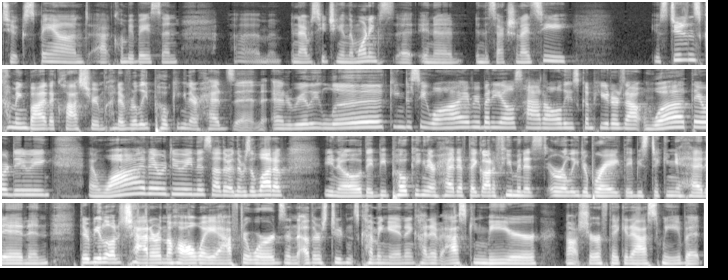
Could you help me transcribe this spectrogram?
to expand at columbia basin um, and i was teaching in the mornings uh, in a in the section i'd see students coming by the classroom kind of really poking their heads in and really looking to see why everybody else had all these computers out and what they were doing and why they were doing this other. And there was a lot of you know they'd be poking their head if they got a few minutes early to break they'd be sticking a head in and there'd be a lot of chatter in the hallway afterwards and other students coming in and kind of asking me or not sure if they could ask me but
